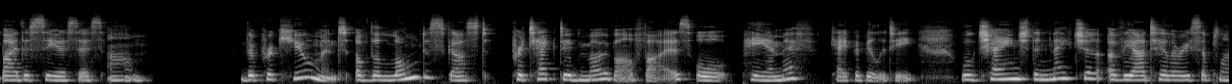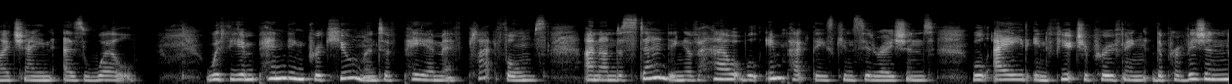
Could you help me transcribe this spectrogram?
by the CSS arm. The procurement of the long discussed protected mobile fires, or PMF capability, will change the nature of the artillery supply chain as well. With the impending procurement of PMF platforms, an understanding of how it will impact these considerations will aid in future proofing the provision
